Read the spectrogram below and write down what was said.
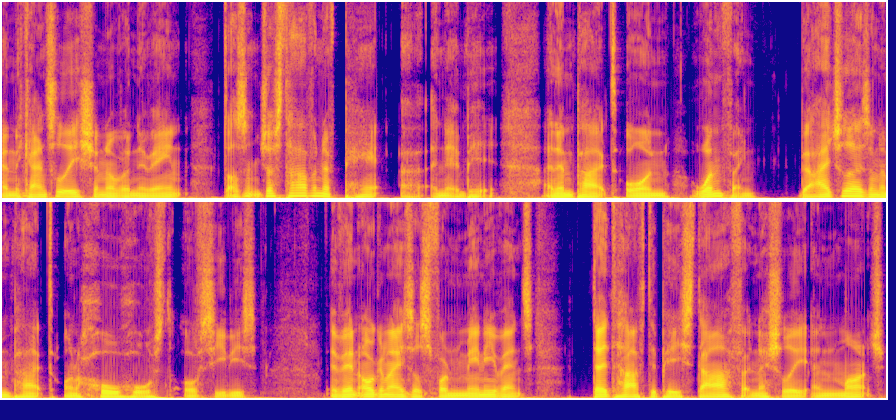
And the cancellation of an event doesn't just have an, uh, an, an impact on one thing, but actually has an impact on a whole host of series. Event organisers for many events did have to pay staff initially in March.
